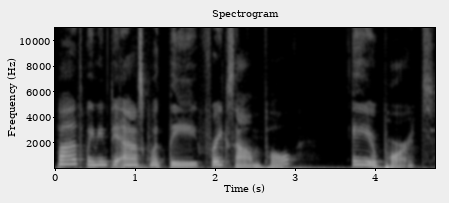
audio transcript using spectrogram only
But we need to ask what the, for example, airport.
